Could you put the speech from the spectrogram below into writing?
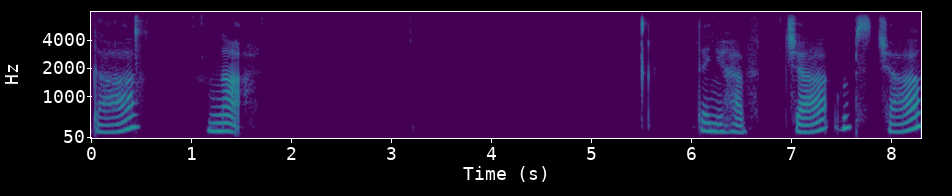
ga, nga. Then you have cha, oops, cha,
